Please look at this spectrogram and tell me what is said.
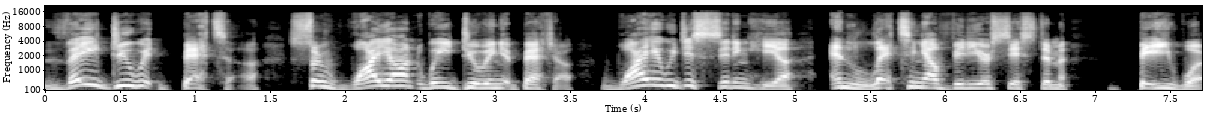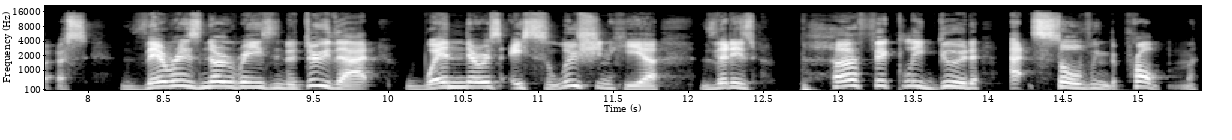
they do it better. So why aren't we doing it better? Why are we just sitting here and letting our video system be worse? There is no reason to do that when there is a solution here that is perfectly good at solving the problem.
